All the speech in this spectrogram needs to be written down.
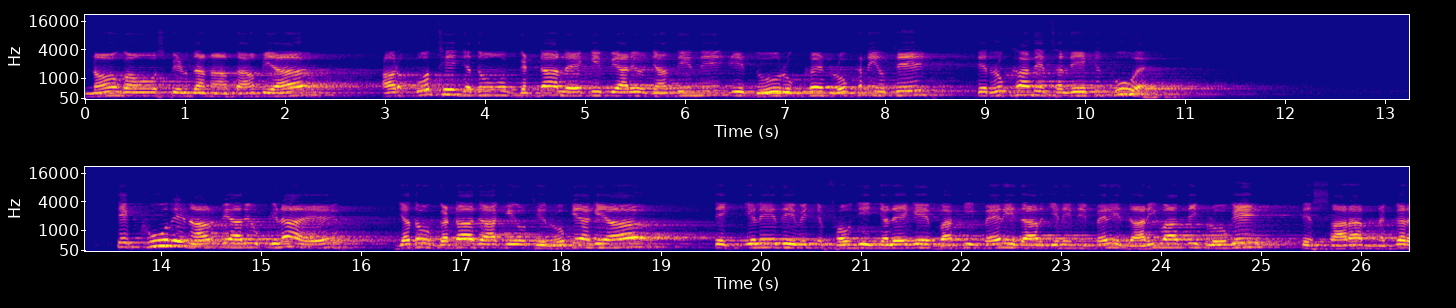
ਨੌ ਗਾਉਂ ਉਸ ਪਿੰਡ ਦਾ ਨਾਂ ਤਾਂ ਪਿਆ। ਔਰ ਉੱਥੇ ਜਦੋਂ ਗੱਡਾ ਲੈ ਕੇ ਪਿਆਰਿਓ ਜਾਂਦੇ ਨੇ, ਇਹ ਦੋ ਰੁੱਖ ਰੁੱਖ ਨੇ ਉੱਥੇ ਤੇ ਰੁੱਖਾਂ ਦੇ ਥੱਲੇ ਇੱਕ ਖੂਹ ਹੈ। ਤੇ ਖੂਹ ਦੇ ਨਾਲ ਪਿਆਰਿਓ ਕਿਲਾ ਹੈ। ਜਦੋਂ ਗੱਡਾ ਜਾ ਕੇ ਉੱਥੇ ਰੋਕਿਆ ਗਿਆ ਤੇ ਕਿਲੇ ਦੇ ਵਿੱਚ ਫੌਜੀ ਚਲੇ ਗਏ। ਬਾਕੀ ਪਹਿਰੇਦਾਰ ਜਿਹੜੇ ਨੇ ਪਹਿਰੇਦਾਰੀ ਵਾਸਤੇ ਖਲੋ ਗਏ ਤੇ ਸਾਰਾ ਨਗਰ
